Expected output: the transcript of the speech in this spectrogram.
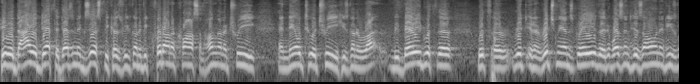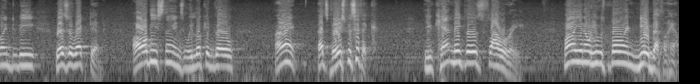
he will die a death that doesn't exist because he's going to be put on a cross and hung on a tree and nailed to a tree. He's going to be buried with the with a rich, in a rich man's grave that wasn't his own, and he's going to be resurrected. All these things, and we look and go, all right, that's very specific. You can't make those flowery. Well, you know, he was born near Bethlehem.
